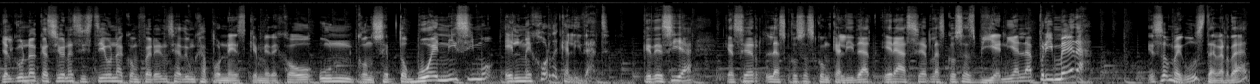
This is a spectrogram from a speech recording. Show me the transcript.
Y alguna ocasión asistí a una conferencia de un japonés que me dejó un concepto buenísimo, el mejor de calidad, que decía que hacer las cosas con calidad era hacer las cosas bien y a la primera. Eso me gusta, ¿verdad?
